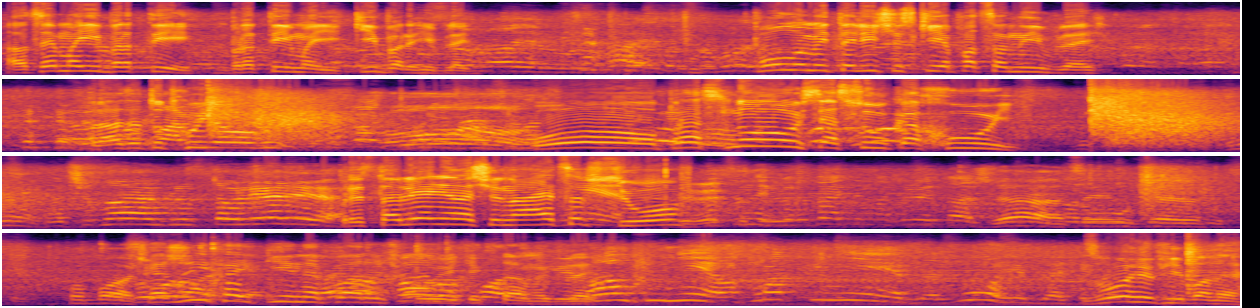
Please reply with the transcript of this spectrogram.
А це мої брати, брати мої, кіборги, блядь. Полуметаллические пацаны, блядь. Правда, тут хуёво вы... О, проснулся, сука, хуй. Починаємо представлення. Представление начинается, все. Да, це вже побачив. Скажи, хай кине парочку этих самых, блядь. Палку ні, охватки ні, блядь, з ноги, блядь. З вогів їбане.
